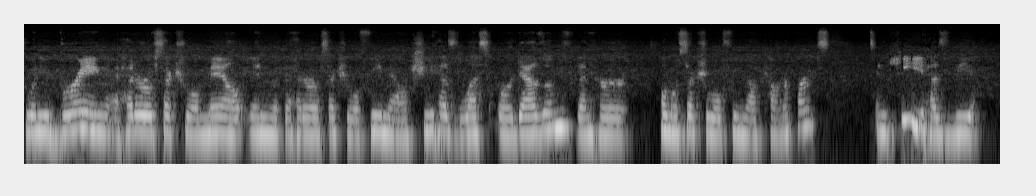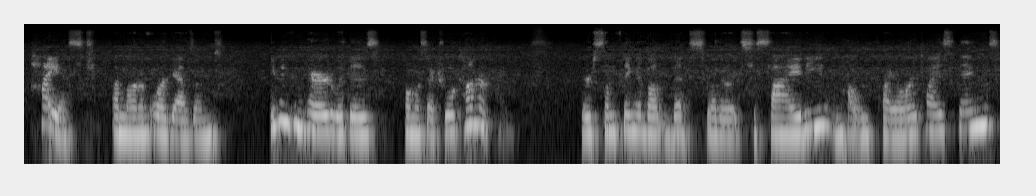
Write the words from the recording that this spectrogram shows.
So when you bring a heterosexual male in with a heterosexual female, she has less orgasms than her homosexual female counterparts. And he has the highest amount of orgasms, even compared with his homosexual counterparts. There's something about this, whether it's society and how we prioritize things.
